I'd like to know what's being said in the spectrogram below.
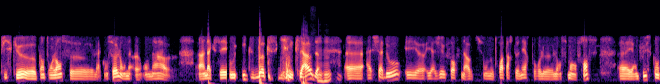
puisque euh, quand on lance euh, la console on a, on a un accès au Xbox Game Cloud, mhm. à Shadow et, et, à GeForce Now, qui sont nos trois partenaires pour le lancement en France. et en plus, quand,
